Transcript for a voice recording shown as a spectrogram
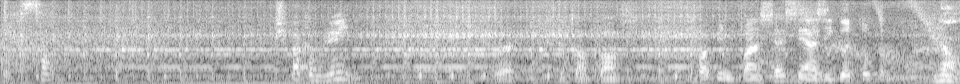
Personne. Je suis pas comme lui. Toi, qu'est-ce que t'en penses? Tu crois qu'une princesse est un zigoto comme moi Non.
